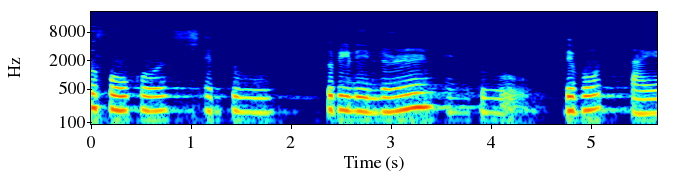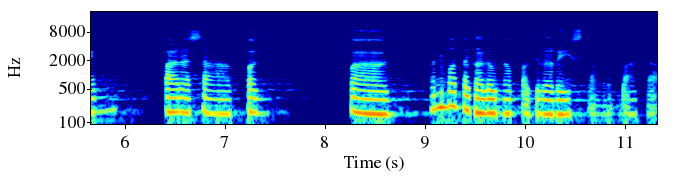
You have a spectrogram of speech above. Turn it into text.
to focus and to to really learn and to devote time para sa pag pag ano bang Tagalog ng pagra-raise ng bata?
